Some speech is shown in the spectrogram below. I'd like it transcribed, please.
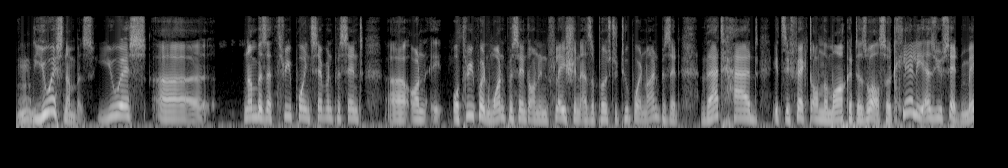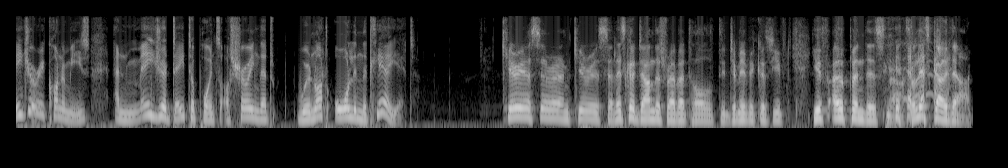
mm. U.S. numbers. U.S. Uh, numbers at 3.7% uh, on or 3.1% on inflation as opposed to 2.9%. That had its effect on the market as well. So clearly, as you said, major economies and major data points are showing that we're not all in the clear yet. Curiouser and curiouser. Let's go down this rabbit hole, Jimmy, because you've you've opened this now. So let's go down.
